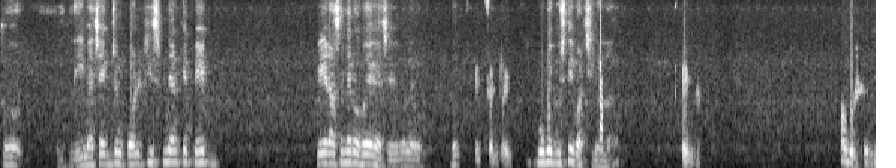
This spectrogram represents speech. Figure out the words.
তো এই ম্যাচে একজন কোয়ালিটি স্পিনারকে পেয়ে পেয়ে রাসেলেরও হয়ে গেছে মানে পুরো বুঝতেই পারছিল না। অবশ্যই।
